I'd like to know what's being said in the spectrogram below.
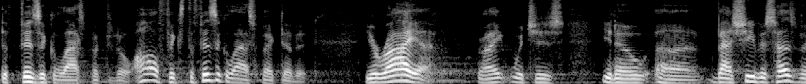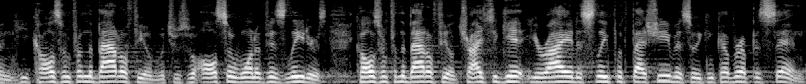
the physical aspect of it. I'll fix the physical aspect of it. Uriah, right, which is, you know, uh, Bathsheba's husband. He calls him from the battlefield, which was also one of his leaders. Calls him from the battlefield, tries to get Uriah to sleep with Bathsheba so he can cover up his sin,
